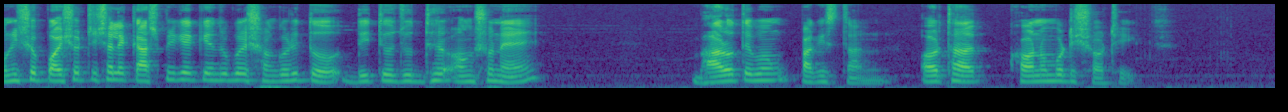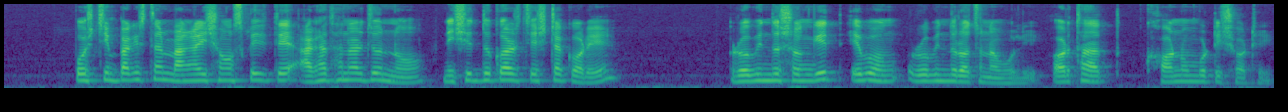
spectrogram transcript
উনিশশো পঁয়ষট্টি সালে কাশ্মীরকে কেন্দ্র করে সংগঠিত দ্বিতীয় যুদ্ধের অংশ নেয় ভারত এবং পাকিস্তান। অর্থাৎ খ নম্বরটি সঠিক। পশ্চিম পাকিস্তান বাঙালি সংস্কৃতিতে আঘাত হানার জন্য নিষিদ্ধ করার চেষ্টা করে রবীন্দ্রসঙ্গীত এবং রবীন্দ্র রচনাবলী। অর্থাৎ খ নম্বরটি সঠিক।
